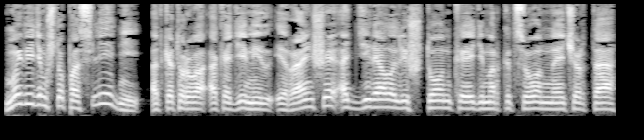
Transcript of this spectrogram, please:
мы видим, что последний, от которого Академию и раньше отделяла лишь тонкая демаркационная черта,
